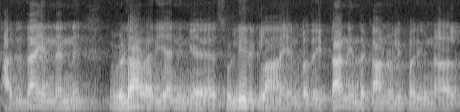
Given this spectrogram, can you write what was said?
அதுதான் என்னென்னு விழாவாரியாக நீங்கள் சொல்லியிருக்கலாம் என்பதைத்தான் இந்த காணொளி நாள்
